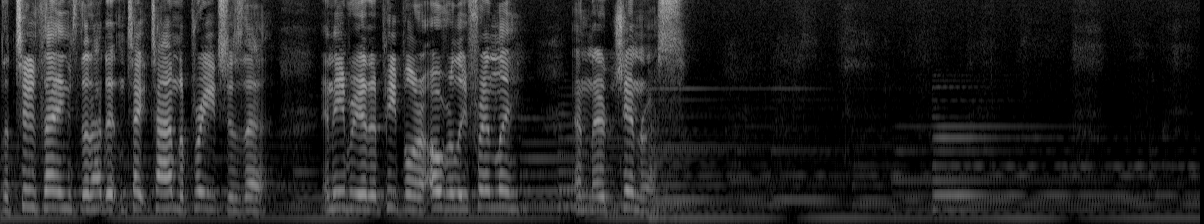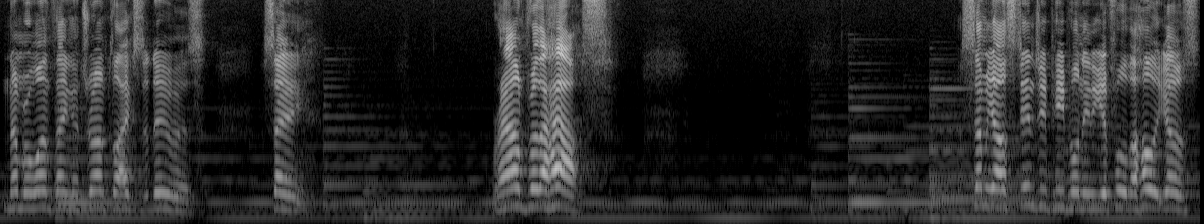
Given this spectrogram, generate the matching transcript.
the two things that I didn't take time to preach is that inebriated people are overly friendly and they're generous. Number one thing a drunk likes to do is say, round for the house. Some of y'all stingy people need to get full of the Holy Ghost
